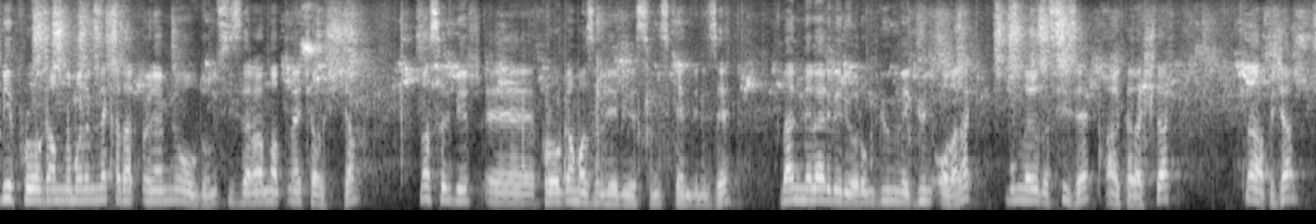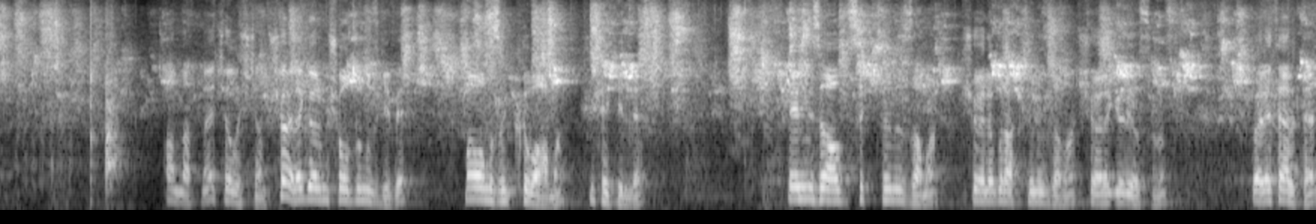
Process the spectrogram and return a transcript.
bir programlamanın ne kadar önemli olduğunu sizlere anlatmaya çalışacağım. Nasıl bir e, program hazırlayabilirsiniz kendinize? Ben neler veriyorum gün ve gün olarak? Bunları da size arkadaşlar ne yapacağım? Anlatmaya çalışacağım. Şöyle görmüş olduğunuz gibi mamamızın kıvamı şu şekilde. Elinize alıp sıktığınız zaman, şöyle bıraktığınız zaman şöyle görüyorsunuz. Böyle tel tel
